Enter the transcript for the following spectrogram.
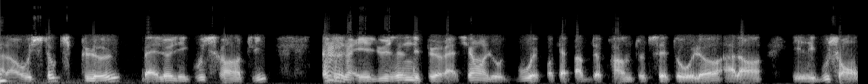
Alors, aussitôt qu'il pleut, ben là, l'égout se remplit et l'usine d'épuration à l'eau de bout n'est pas capable de prendre toute cette eau-là. Alors, les égouts sont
